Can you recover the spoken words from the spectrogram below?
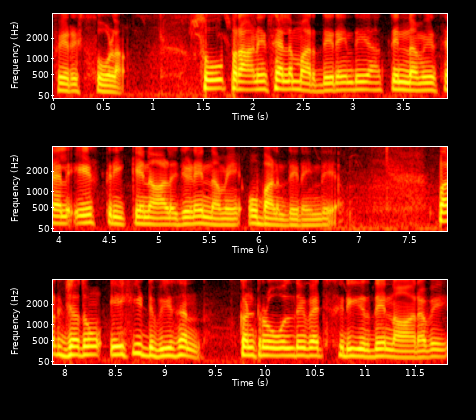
ਫਿਰ 16 ਸੋ ਪੁਰਾਣੇ ਸੈੱਲ ਮਰਦੇ ਰਹਿੰਦੇ ਆ ਤੇ ਨਵੇਂ ਸੈੱਲ ਇਸ ਤਰੀਕੇ ਨਾਲ ਜਿਹੜੇ ਨਵੇਂ ਉਹ ਬਣਦੇ ਰਹਿੰਦੇ ਆ। ਪਰ ਜਦੋਂ ਇਹੀ ਡਿਵੀਜ਼ਨ ਕੰਟਰੋਲ ਦੇ ਵਿੱਚ ਸਰੀਰ ਦੇ ਨਾ ਰਵੇ,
